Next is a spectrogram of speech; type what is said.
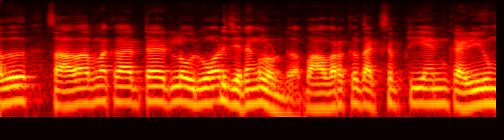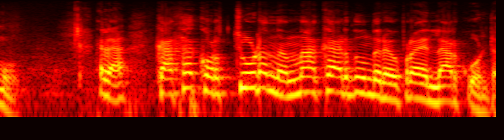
അത് സാധാരണക്കാരായിട്ടുള്ള ഒരുപാട് ജനങ്ങളുണ്ട്. അപ്പോൾ അവർക്ക് അത് അക്സെപ്റ്റ് ചെയ്യാൻ കഴിയുമോ? അല്ല കഥ കുറച്ചുകൂടെ നന്നാക്കായിരുന്നു എന്നൊരു അഭിപ്രായം എല്ലാവർക്കും ഉണ്ട്.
